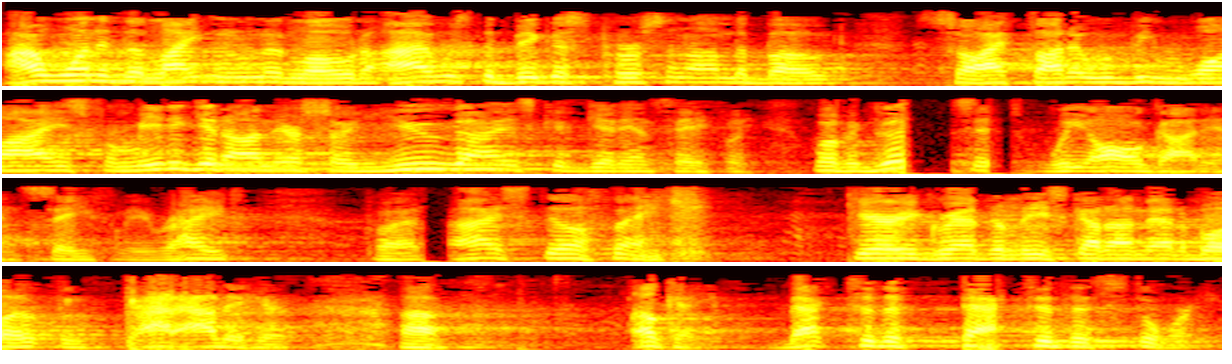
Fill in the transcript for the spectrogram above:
I wanted to lighten the load. I was the biggest person on the boat, so I thought it would be wise for me to get on there so you guys could get in safely. Well, the good news is we all got in safely, right? But I still think Gary grabbed Elise, got on that boat, and got out of here. Uh, okay, back to the back to the story.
